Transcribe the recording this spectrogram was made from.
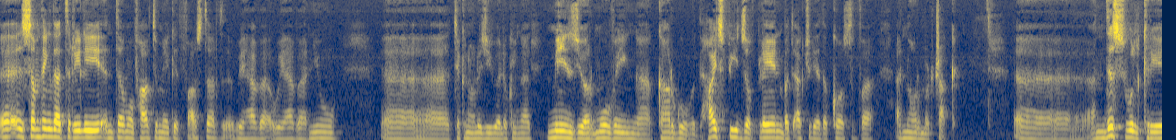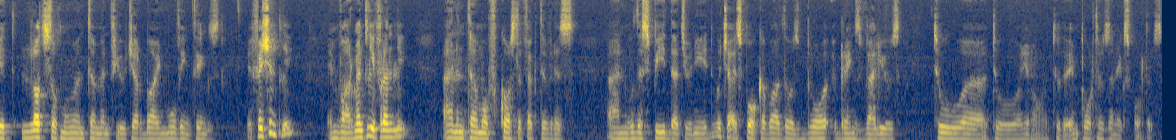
uh, is something that really, in terms of how to make it faster, we have a, we have a new uh, technology we're looking at. Means you are moving uh, cargo with high speeds of plane, but actually at the cost of a, a normal truck. Uh, and this will create lots of momentum in future by moving things efficiently, environmentally friendly, and in terms of cost effectiveness and with the speed that you need, which I spoke about, those brings values to uh, to you know to the importers and exporters.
